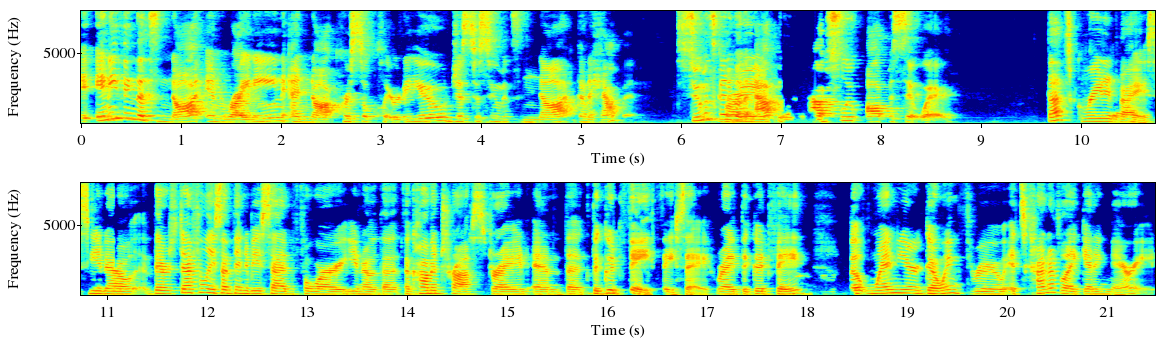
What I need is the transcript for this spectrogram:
anything that's not in writing and not crystal clear to you, just assume it's not going to happen. Assume it's going right. to go the absolute opposite way. That's great advice. You know, there's definitely something to be said for, you know, the the common trust, right? And the the good faith, they say, right? The good faith. Mm-hmm. But when you're going through, it's kind of like getting married.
